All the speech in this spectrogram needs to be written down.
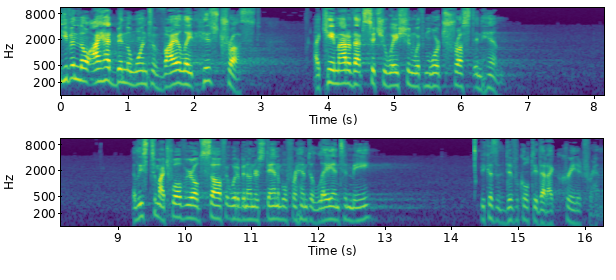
even though I had been the one to violate his trust, I came out of that situation with more trust in him. At least to my 12 year old self, it would have been understandable for him to lay into me because of the difficulty that I created for him.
